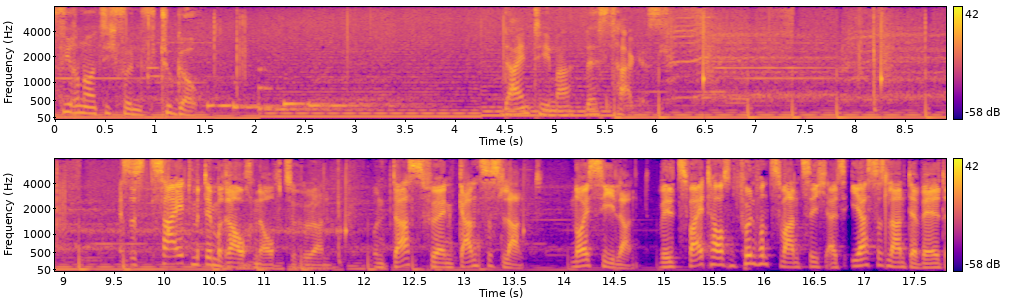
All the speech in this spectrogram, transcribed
94.5 To Go. Dein Thema des Tages. Es ist Zeit, mit dem Rauchen aufzuhören. Und das für ein ganzes Land. Neuseeland will 2025 als erstes Land der Welt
